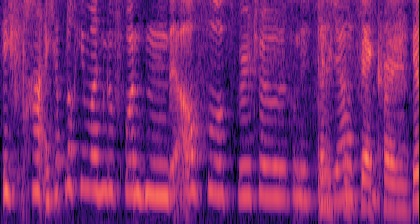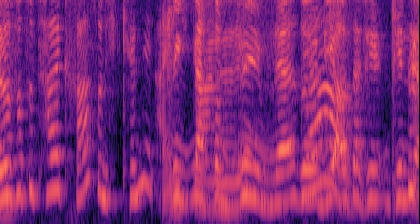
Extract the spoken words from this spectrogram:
ich frage, ich habe noch jemanden gefunden, der auch so spiritual ist. Und ich so, Das ja, ist sehr crazy. Ja, das war total krass und ich kenne den eigentlich Klingt nach so einem. Film, ne? So Ja. die auserwählten Kinder.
